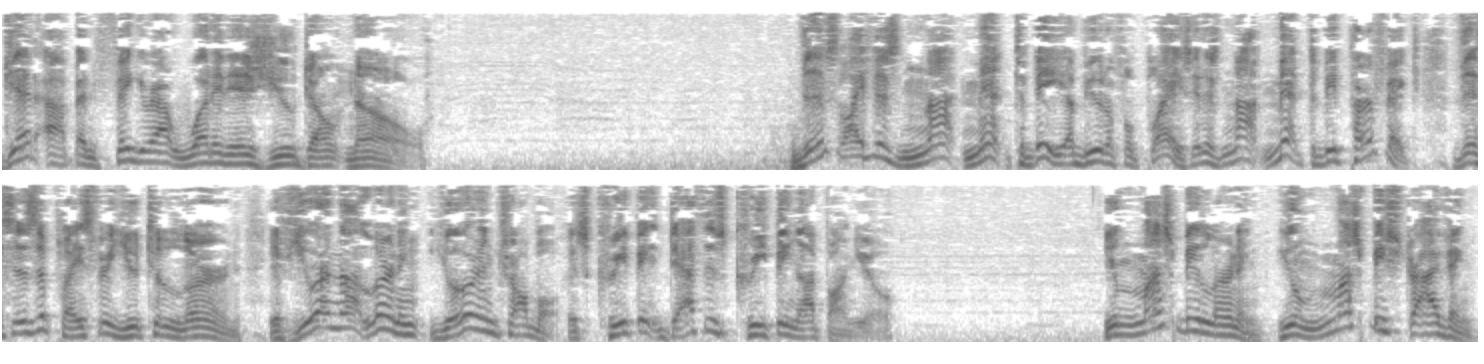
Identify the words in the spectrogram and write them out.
Get up and figure out what it is you don't know. This life is not meant to be a beautiful place. It is not meant to be perfect. This is a place for you to learn. If you are not learning, you're in trouble. It's creeping, death is creeping up on you. You must be learning. You must be striving.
